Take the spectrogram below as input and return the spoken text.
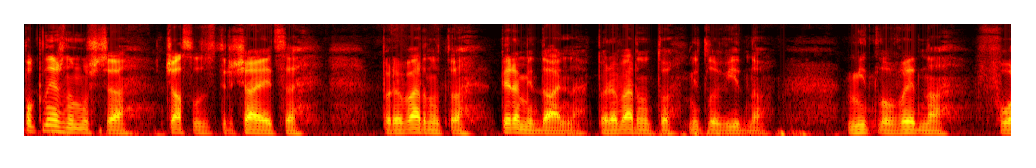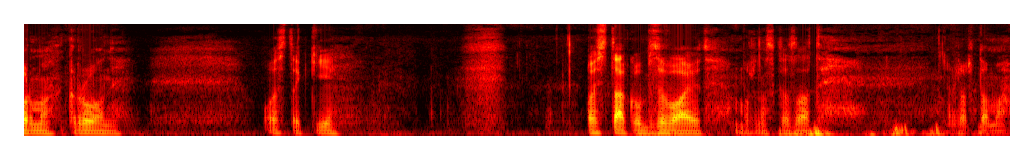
По книжному ще часу зустрічається перевернуто пірамідальна, перевернуто мітловідна, мітловидна форма крони. Ось такі. Ось так обзивають, можна сказати, жартома.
